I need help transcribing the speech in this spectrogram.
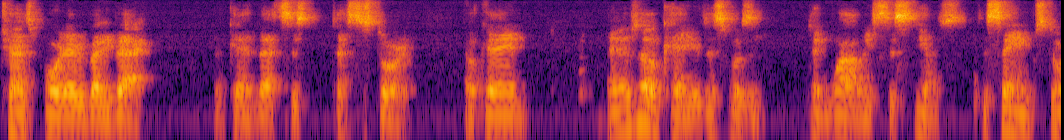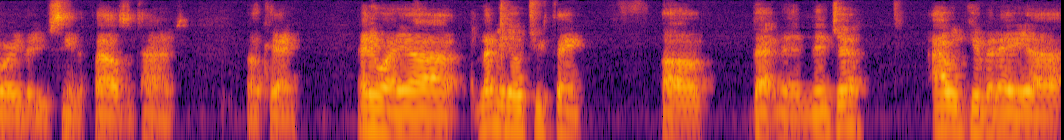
transport everybody back. Okay, that's just that's the story. Okay, and, it was okay. It just wasn't didn't wow me. It's just you know it's the same story that you've seen a thousand times. Okay. Anyway, uh, let me know what you think of Batman Ninja. I would give it a. Uh,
